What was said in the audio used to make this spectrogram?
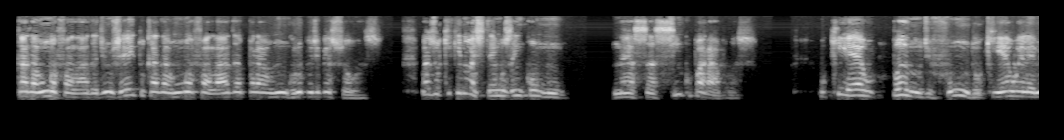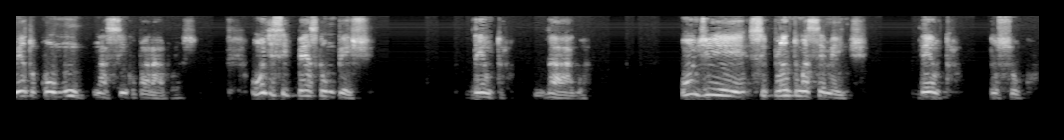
Cada uma falada de um jeito, cada uma falada para um grupo de pessoas. Mas o que, que nós temos em comum nessas cinco parábolas. O que é o pano de fundo, o que é o elemento comum nas cinco parábolas? Onde se pesca um peixe? Dentro da água. Onde se planta uma semente? Dentro do suco.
